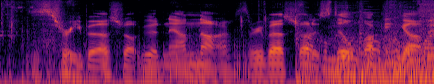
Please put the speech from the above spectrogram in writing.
Three burst shot good now? No. Three burst shot is still fucking garbage.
